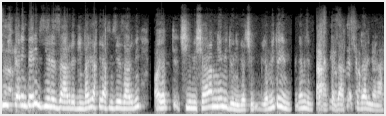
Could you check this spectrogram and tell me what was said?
دوست داریم بریم زیر ذره بین. ولی وقتی رفتیم زیر ذره بین آیا چی میشه هم نمی‌دونیم یا چی یا می‌دونیم نمی‌دونیم. داریم یا نه.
